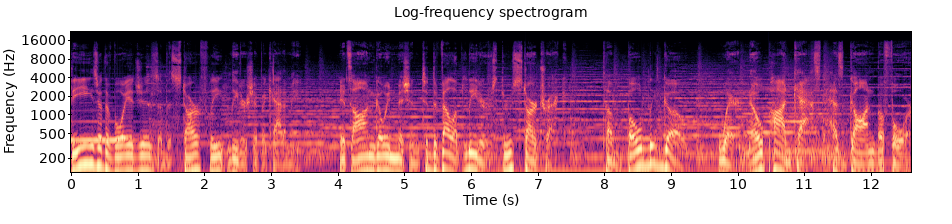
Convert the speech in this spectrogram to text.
These are the voyages of the Starfleet Leadership Academy. Its ongoing mission to develop leaders through Star Trek, to boldly go where no podcast has gone before.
